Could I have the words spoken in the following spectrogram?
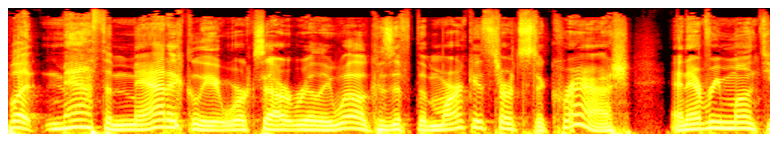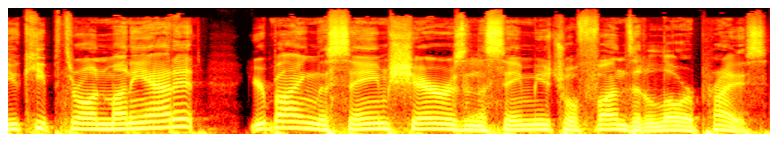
But mathematically, it works out really well because if the market starts to crash and every month you keep throwing money at it, you're buying the same shares in the same mutual funds at a lower price.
